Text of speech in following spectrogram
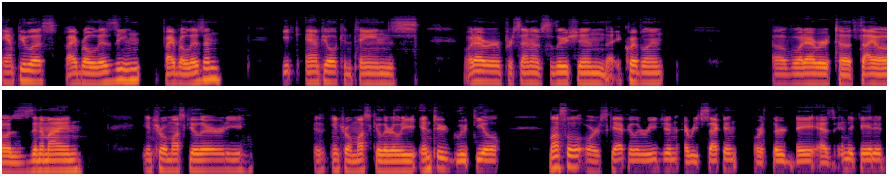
ampullus fibrolizine, fibrolysin. Each ampule contains whatever percent of solution, the equivalent of whatever to thiazinamide. Intramuscularity intramuscularly into gluteal muscle or scapular region every second or third day as indicated.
